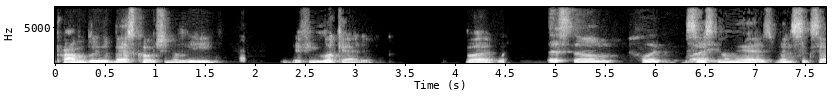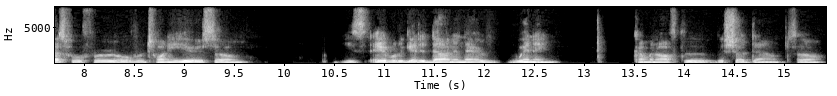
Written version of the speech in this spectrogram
probably the best coach in the league if you look at it. But system, system, yeah, it's been successful for over 20 years. So he's able to get it done, and they're winning coming off the the shutdown. So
